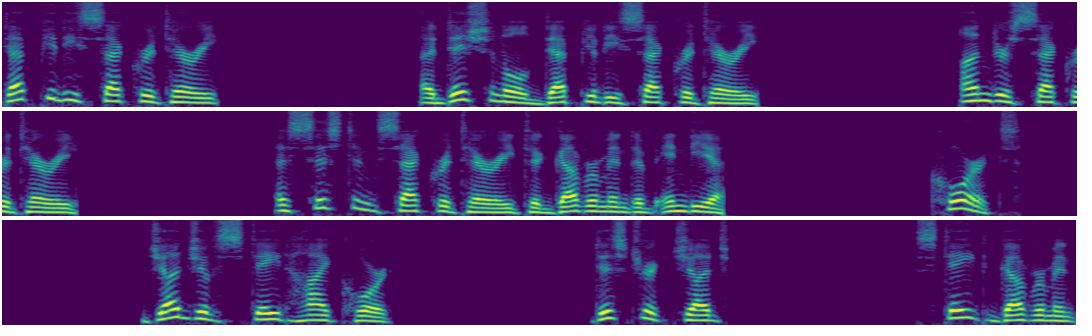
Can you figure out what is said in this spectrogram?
Deputy Secretary. Additional Deputy Secretary. Under Secretary. Assistant Secretary to Government of India. Courts. Judge of State High Court. District Judge. State Government.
